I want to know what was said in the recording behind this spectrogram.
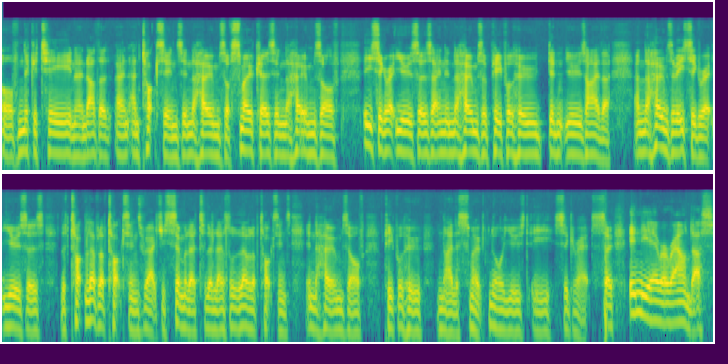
of nicotine and other and, and, toxins in the homes of smokers, in the homes of e-cigarette users, and in the homes of people who didn't use either. And the homes of e-cigarette users, the level of toxins were actually similar to the level, level of toxins in the homes of people who neither smoked nor used e-cigarettes. So in the air around us,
